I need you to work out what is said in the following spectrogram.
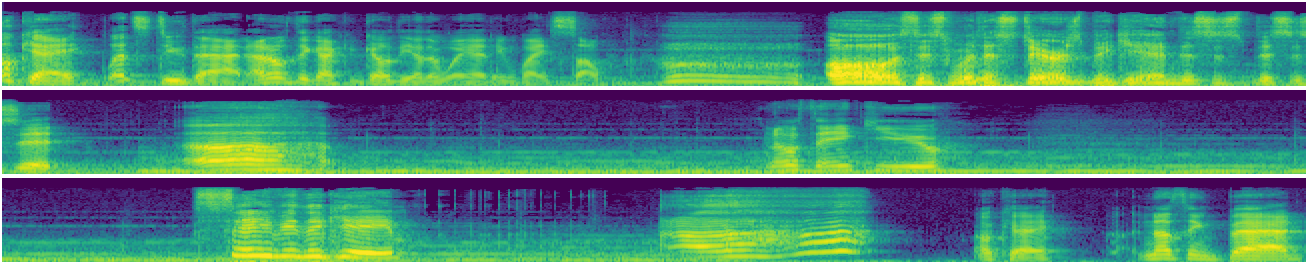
Okay, let's do that. I don't think I can go the other way anyway, so. oh, is this where the stairs begin? This is this is it. Uh No, thank you. Saving the game. Uh Okay. Nothing bad.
